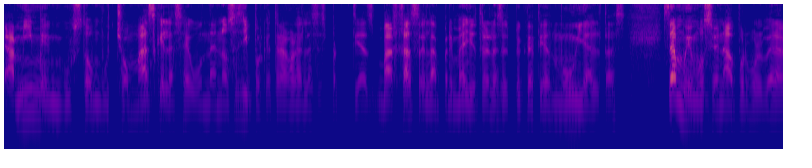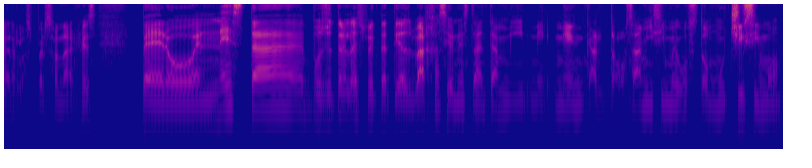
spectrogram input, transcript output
a mí me gustó mucho más que la segunda, no sé si porque traigo ahora las expectativas bajas, en la primera yo traigo las expectativas muy altas. Estaba muy emocionado por volver a ver los personajes, pero en esta, pues yo traigo las expectativas bajas y honestamente a mí me, me encantó, o sea, a mí sí me gustó muchísimo.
